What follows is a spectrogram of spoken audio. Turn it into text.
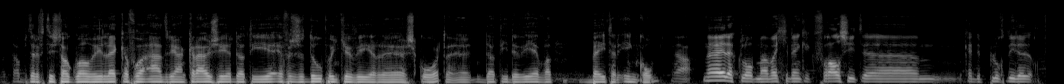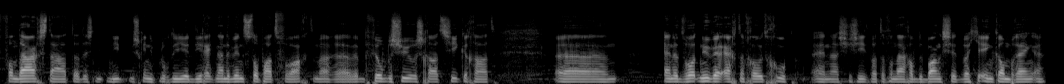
Wat dat betreft is het ook wel weer lekker voor Adriaan Kruisheer dat hij even zijn doelpuntje weer uh, scoort. dat hij er weer wat beter in komt. Ja, nee, dat klopt. Maar wat je denk ik vooral ziet, kijk, de ploeg die er vandaag staat, dat is niet misschien de ploeg die je direct naar de winststop had verwacht. Maar we hebben veel blessures gehad, zieken gehad. Ehm, en het wordt nu weer echt een grote groep. En als je ziet wat er vandaag op de bank zit, wat je in kan brengen,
